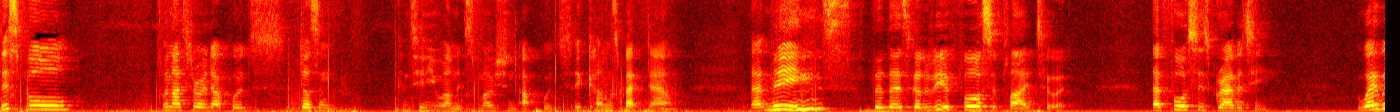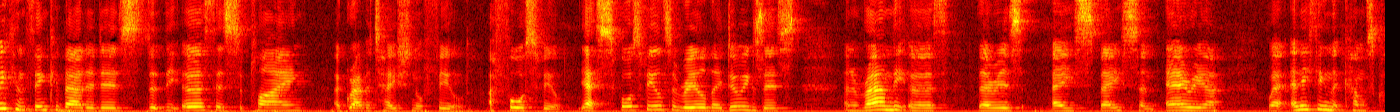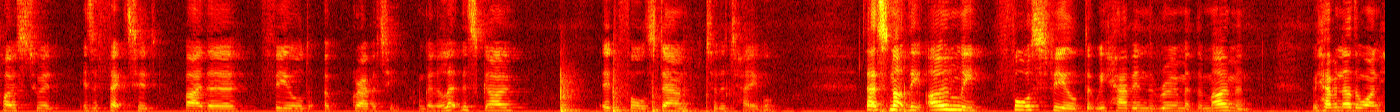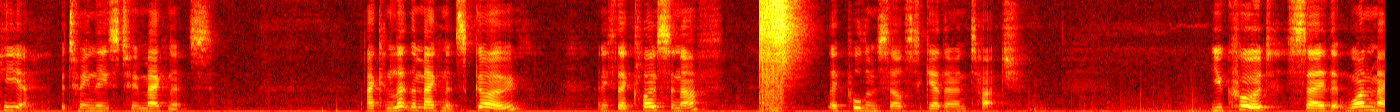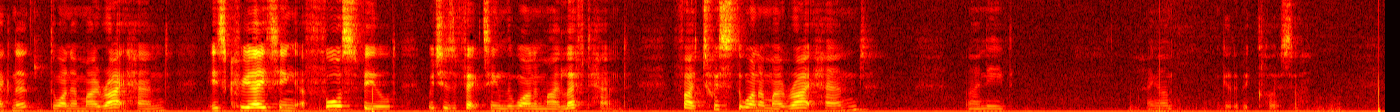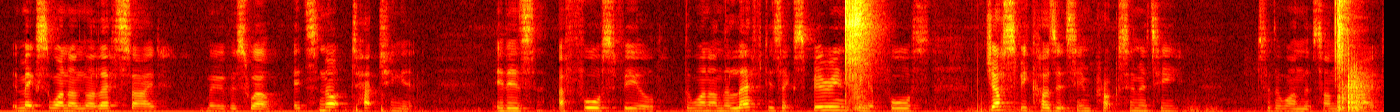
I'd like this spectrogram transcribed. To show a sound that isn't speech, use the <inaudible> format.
This ball, when I throw it upwards, doesn't continue on its motion upwards. It comes back down. That means <laughs> that there's got to be a force applied to it. That force is gravity. The way we can think about it is that the Earth is supplying a gravitational field, a force field. Yes, force fields are real, they do exist, and around the Earth there is a space, an area, where anything that comes close to it is affected by the field of gravity. I'm going to let this go, it falls down to the table. That's not the only force field that we have in the room at the moment. We have another one here between these two magnets. I can let the magnets go, and if they're close enough, they pull themselves together and touch. You could say that one magnet, the one on my right hand, is creating a force field which is affecting the one on my left hand. If I twist the one on my right hand, I need, hang on, get a bit closer. It makes the one on the left side move as well. It's not touching it. It is a force field. The one on the left is experiencing a force just because it's in proximity to the one that's on the right.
